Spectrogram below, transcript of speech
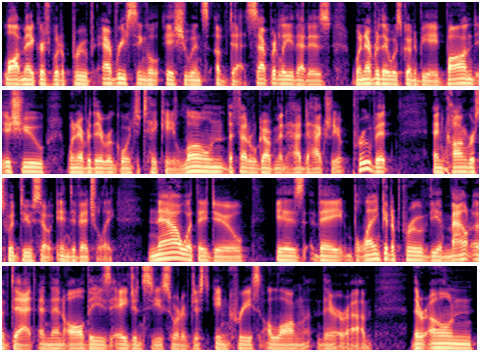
lawmakers would approve every single issuance of debt separately. That is, whenever there was going to be a bond issue, whenever they were going to take a loan, the federal government had to actually approve it and Congress would do so individually. Now, what they do is they blanket approve the amount of debt, and then all these agencies sort of just increase along their um, their own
